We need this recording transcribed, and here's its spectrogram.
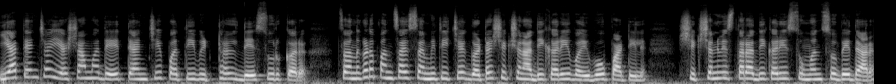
या त्यांच्या यशामध्ये त्यांचे पती विठ्ठल देसूरकर चंदगड पंचायत समितीचे गट शिक्षणाधिकारी वैभव पाटील शिक्षण विस्तार अधिकारी सुमन सुभेदार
